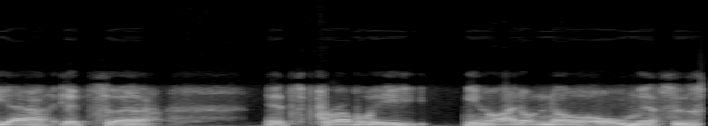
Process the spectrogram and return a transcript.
yeah, it's uh, it's probably you know I don't know Ole Miss's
